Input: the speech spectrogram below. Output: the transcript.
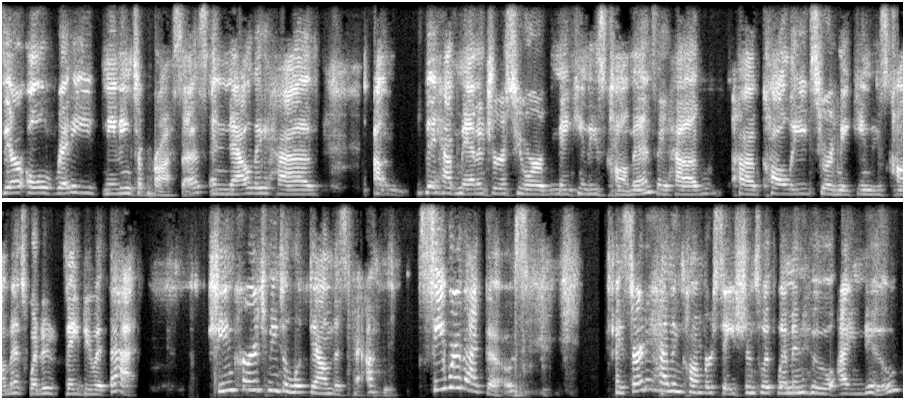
they're already needing to process, and now they have um, they have managers who are making these comments. They have uh, colleagues who are making these comments. What do they do with that? She encouraged me to look down this path, see where that goes. I started having conversations with women who I knew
